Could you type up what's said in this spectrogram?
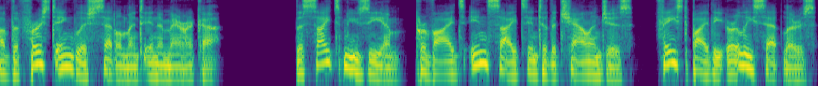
of the first English settlement in America. The site's museum provides insights into the challenges faced by the early settlers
